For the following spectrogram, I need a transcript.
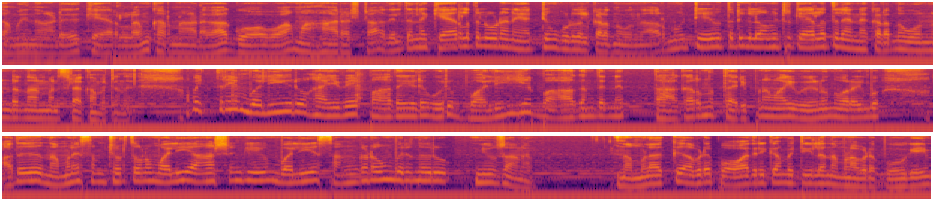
തമിഴ്നാട് കേരളം കർണാടക ഗോവ മഹാരാഷ്ട്ര. അതിൽ തന്നെ കേരളത്തിലൂടെയാണ് ഏറ്റവും കൂടുതൽ കടന്നു പോകുന്നത് അറുന്നൂറ്റി എഴുപത്തെട്ട് കിലോമീറ്റർ കേരളത്തിൽ തന്നെ കടന്നു പോകുന്നുണ്ടെന്നാണ് മനസ്സിലാക്കാൻ പറ്റുന്നത്. അപ്പോൾ ഇത്രയും വലിയൊരു ഹൈവേ പാതയുടെ ഒരു വലിയ ഭാഗം തന്നെ തകർന്ന് തരിപ്പണമായി വീണു എന്ന് പറയുമ്പോൾ അത് നമ്മളെ സംബന്ധിച്ചിടത്തോളം വലിയ ആശങ്കയും വലിയ സങ്കടവും വരുന്നൊരു ന്യൂസാണ് നമ്മൾക്ക് അവിടെ പോവാതിരിക്കാൻ പറ്റിയില്ല നമ്മൾ അവിടെ പോവുകയും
